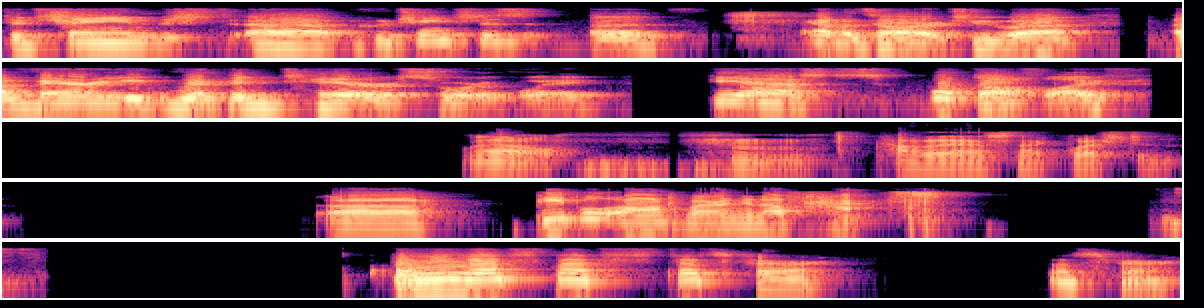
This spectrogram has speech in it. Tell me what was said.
to change uh, who changed his uh, avatar to uh, a very rip and tear sort of way. He asks, "What doth life?" Well, hmm, how did I ask that question? Uh, people aren't wearing enough hats. I mean, that's that's that's fair. That's fair.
